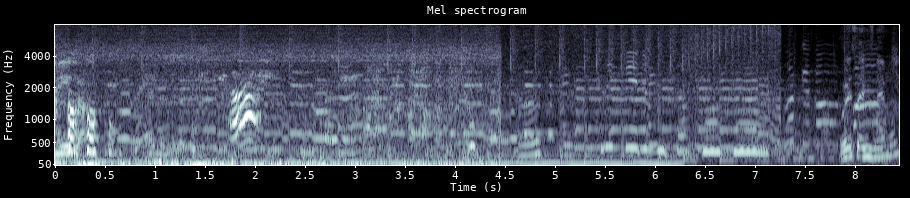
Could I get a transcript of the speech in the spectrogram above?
Look at him, he's so small, small. What did you say his name was?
